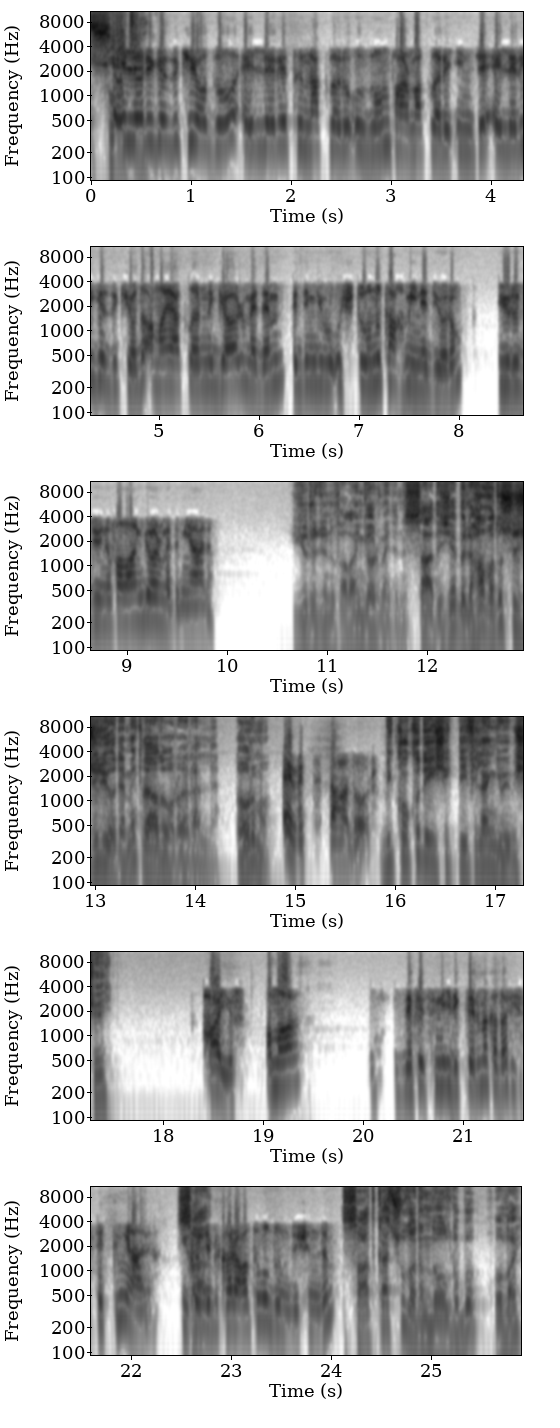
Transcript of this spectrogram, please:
suratın... Elleri gözüküyordu. Elleri, tırnakları uzun, parmakları ince. Elleri gözüküyordu ama ayaklarını görmedim. Dediğim gibi uçtuğunu tahmin ediyorum. Yürüdüğünü falan görmedim yani. Yürüdüğünü falan görmediniz. Sadece böyle havada süzülüyor demek daha doğru herhalde. Doğru mu? Evet daha doğru. Bir koku değişikliği falan gibi bir şey. Hayır ama nefesini iliklerime kadar hissettim yani. İlk Sağ- önce bir karaltı olduğunu düşündüm. Saat kaç sularında oldu bu olay?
